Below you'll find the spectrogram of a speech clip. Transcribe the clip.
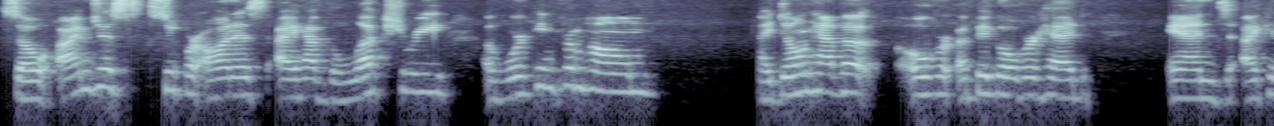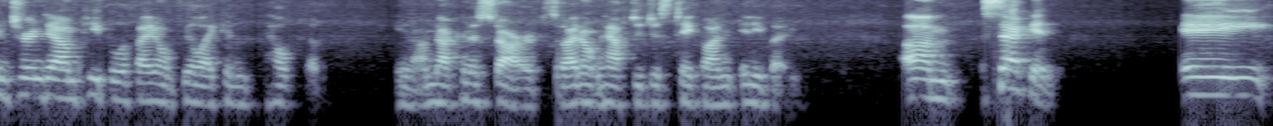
So i'm just super honest. I have the luxury of working from home I don't have a over a big overhead, and I can turn down people if I don't feel I can help them. You know, I'm not going to starve, so I don't have to just take on anybody. Um, second, a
